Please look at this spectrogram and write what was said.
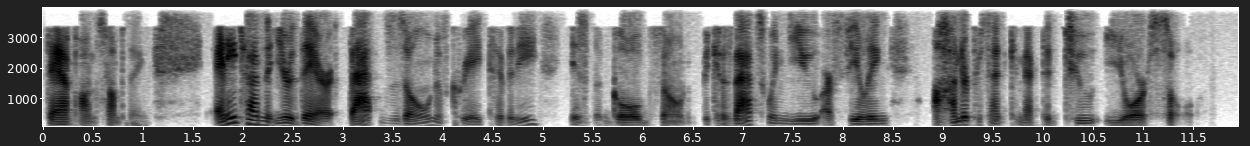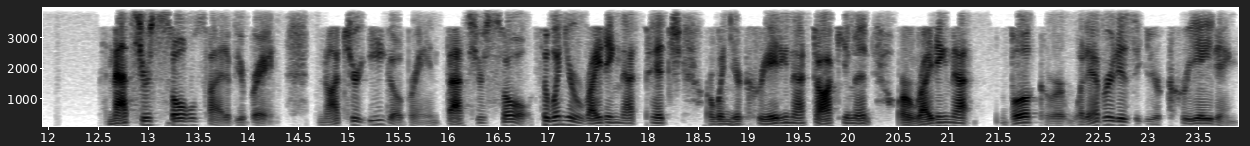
stamp on something anytime that you're there, that zone of creativity is the gold zone because that's when you are feeling 100% connected to your soul. And that's your soul side of your brain, not your ego brain. That's your soul. So when you're writing that pitch or when you're creating that document or writing that book or whatever it is that you're creating,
